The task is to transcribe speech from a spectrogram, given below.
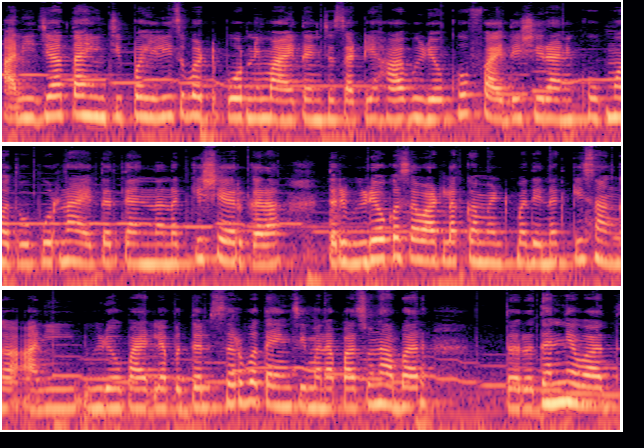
आणि ज्या ताईंची पहिलीच वटपौर्णिमा आहे त्यांच्यासाठी हा व्हिडिओ खूप फायदेशीर आणि खूप महत्त्वपूर्ण आहे तर त्यांना नक्की शेअर करा. तर व्हिडिओ कसा वाटला कमेंटमध्ये नक्की सांगा. आणि व्हिडिओ पाहिल्याबद्दल सर्व ताईंचे मनापासून आभार. तर धन्यवाद.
